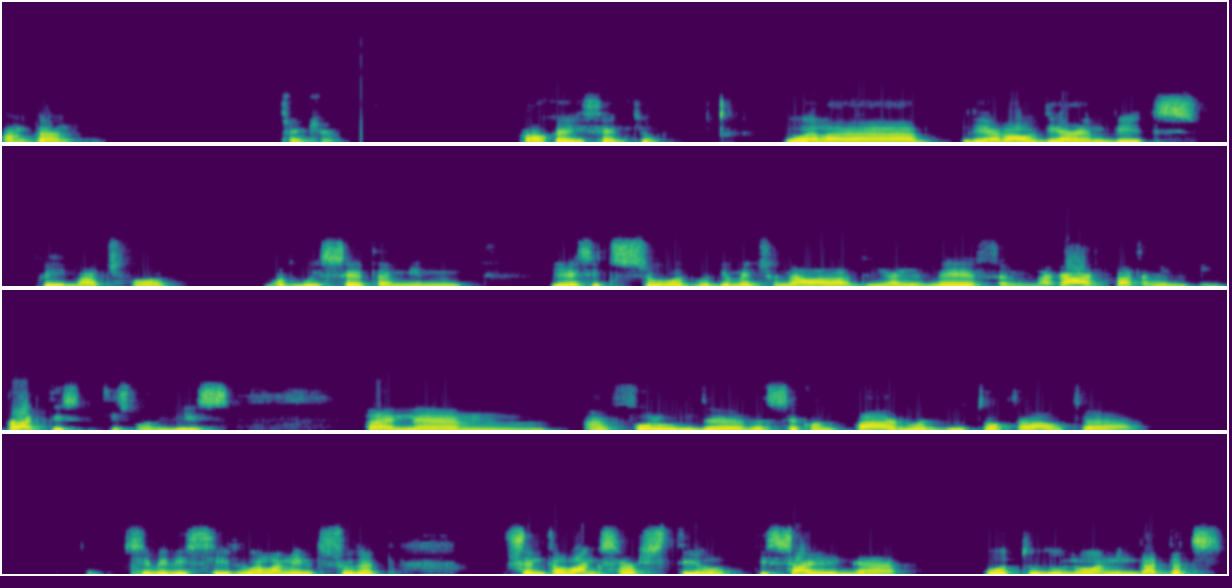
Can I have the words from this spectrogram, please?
I'm done. Thank you. Okay, thank you. Well, uh, yeah, about the RMB, it's pretty much what what we said. I mean, yes, it's true what, you mentioned now about the IMF and Lagarde, but I mean, in practice, it is what it is. And um, I'm following the, the second part where you talked about uh, CBDCs. Well, I mean, it's true that central banks are still deciding uh, what to do. No, I mean that that's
